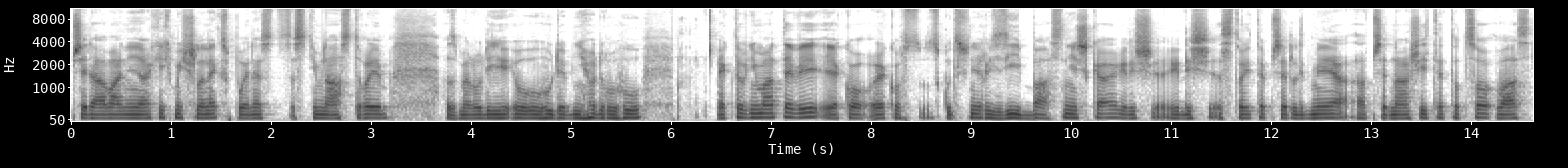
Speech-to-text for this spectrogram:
předávání nějakých myšlenek spojené s, tím nástrojem a s melodií hudebního druhu. Jak to vnímáte vy jako, jako skutečně rizí básnička, když, když stojíte před lidmi a, a přednášíte to, co vás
